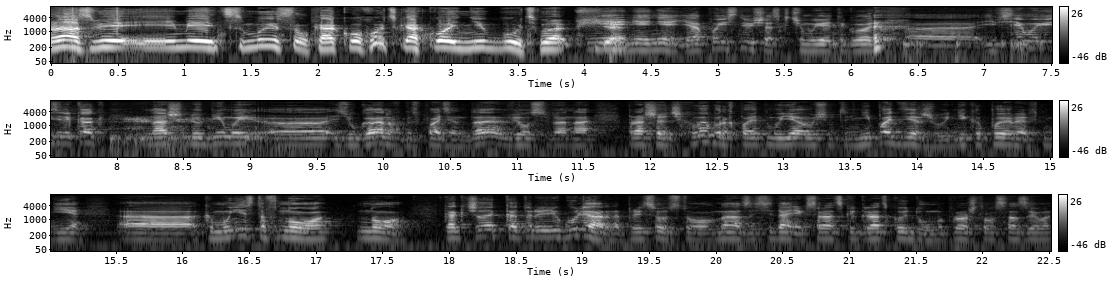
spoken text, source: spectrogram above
разве имеет смысл какой, хоть какой-нибудь вообще? Не-не-не, я поясню сейчас, к чему я это говорю. А, и все мы видели, как наш любимый а, Зюганов, господин, да, вел себя на прошедших выборах, поэтому я, в общем-то, не поддерживаю ни КПРФ, ни а, коммунистов, но, но как человек, который регулярно присутствовал на заседаниях Саратовской городской думы прошлого созыва,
